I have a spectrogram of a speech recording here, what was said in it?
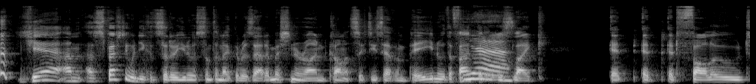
yeah, and especially when you consider, you know, something like the Rosetta mission around Comet 67P. You know, the fact yeah. that it was like it it it followed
